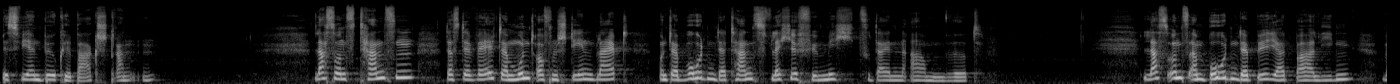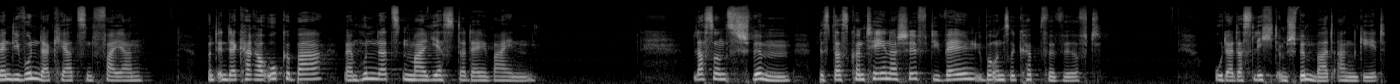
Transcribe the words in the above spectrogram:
bis wir in Bökelberg stranden. Lass uns tanzen, dass der Welt der Mund offen stehen bleibt und der Boden der Tanzfläche für mich zu deinen Armen wird. Lass uns am Boden der Billardbar liegen, wenn die Wunderkerzen feiern und in der Karaoke-Bar beim hundertsten Mal Yesterday weinen. Lass uns schwimmen, bis das Containerschiff die Wellen über unsere Köpfe wirft. Oder das Licht im Schwimmbad angeht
